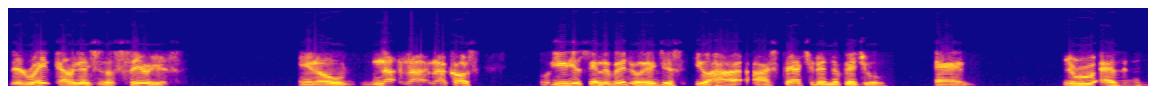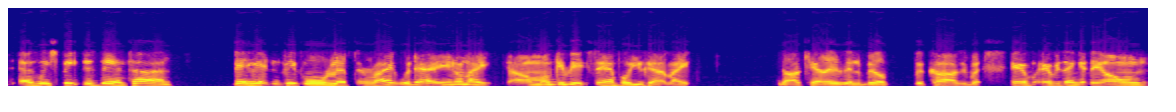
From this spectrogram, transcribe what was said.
the rape allegations are serious. You know, not not not because you just individual. It's just you're a high, high statured individual, and as as we speak this day and time, they're hitting people left and right with that. You know, like I'm gonna give you an example. You got like Doc Kelly's and Bill Bill Cosby, but everything get their own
